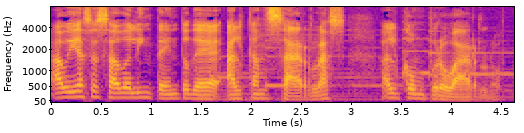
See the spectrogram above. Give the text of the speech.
había cesado el intento de alcanzarlas al comprobarlo.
